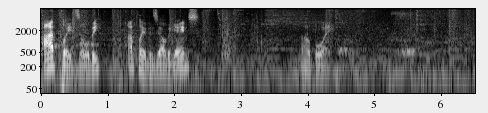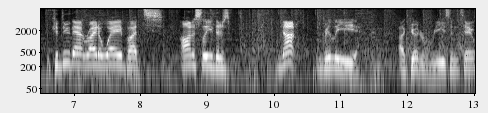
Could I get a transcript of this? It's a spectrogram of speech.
I played Zoldy. I played the Zelda games. Oh boy. We could do that right away, but honestly, there's not really a good reason to.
